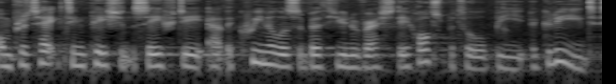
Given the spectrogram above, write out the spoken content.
on protecting patient safety at the Queen Elizabeth University Hospital be agreed.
